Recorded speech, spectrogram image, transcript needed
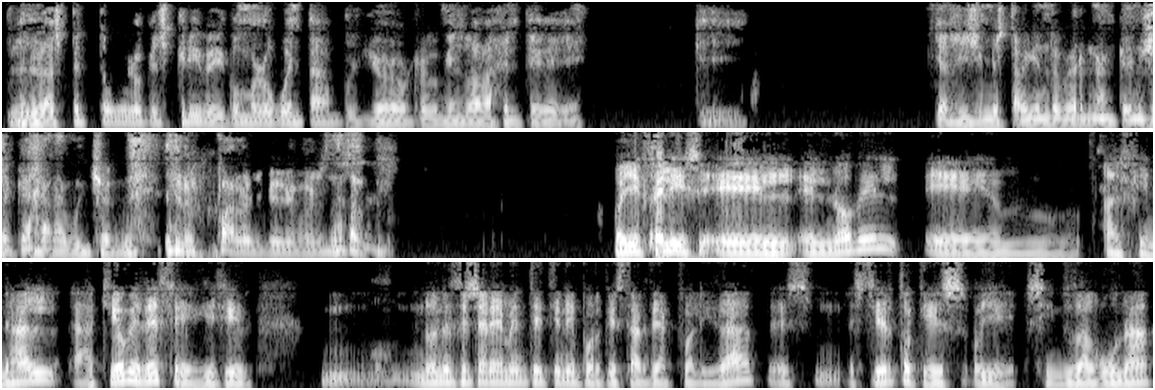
pues, el aspecto de lo que escribe y cómo lo cuenta, pues yo recomiendo a la gente que, que, así si me está viendo Bernanke no se quejará mucho de los palos que le hemos dado. Oye, Félix, el, el Nobel, eh, al final, ¿a qué obedece? Es decir, no necesariamente tiene por qué estar de actualidad. Es, cierto que es, oye, sin duda alguna,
